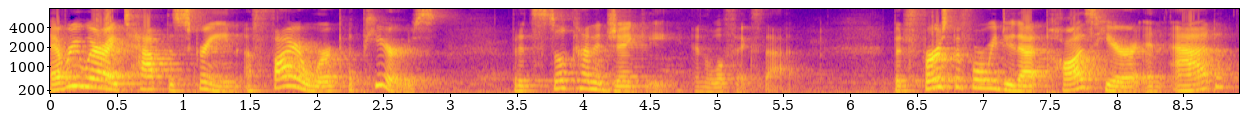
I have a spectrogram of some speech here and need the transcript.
Everywhere I tap the screen, a firework appears, but it's still kind of janky, and we'll fix that. But first, before we do that, pause here and add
